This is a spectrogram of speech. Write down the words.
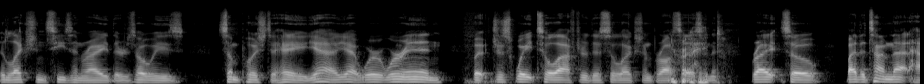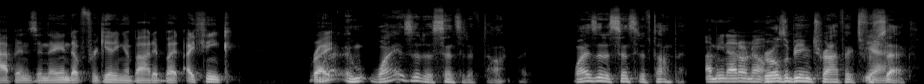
election season, right? There's always some push to, hey, yeah, yeah, we're we're in, but just wait till after this election process, and then, right? So by the time that happens, and they end up forgetting about it. But I think, right? Why, and why is it a sensitive topic? Why is it a sensitive topic? I mean, I don't know. Girls are being trafficked for Yeah. sex.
